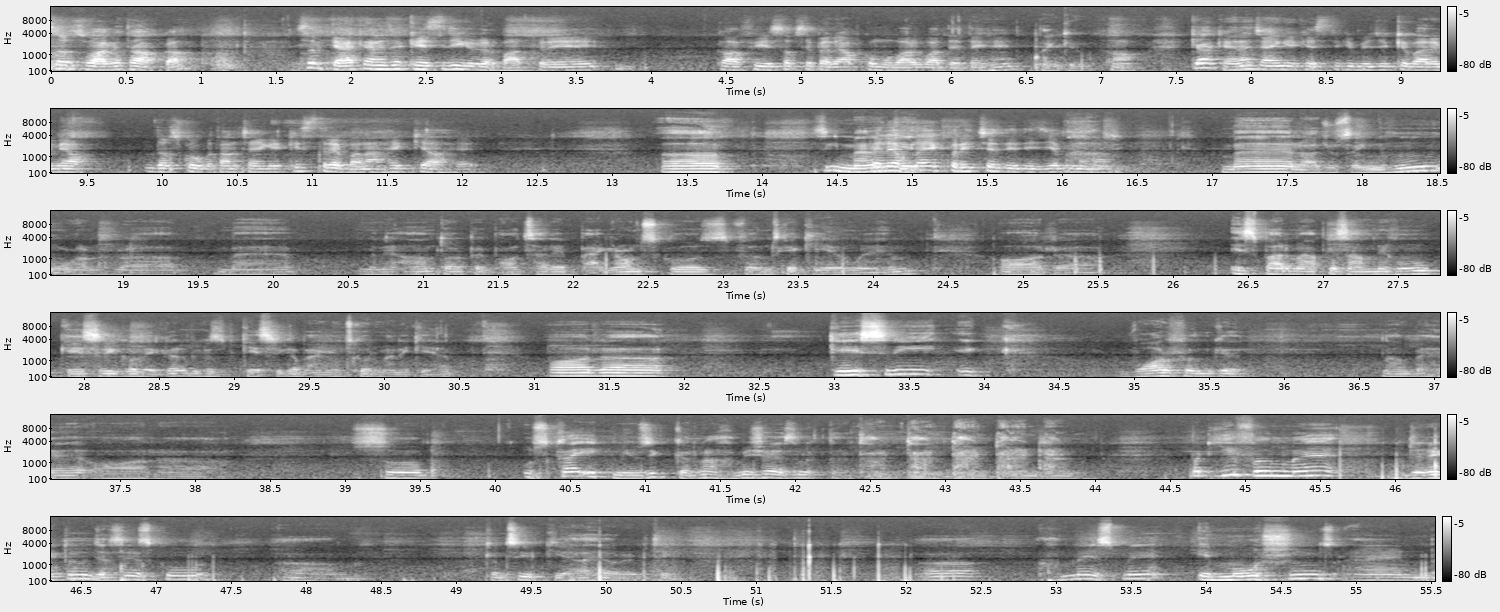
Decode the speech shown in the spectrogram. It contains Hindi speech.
हाँ सर स्वागत है आपका। सर क्या कहना चाहिए? केसरी की अगर बात करें काफ़ी सबसे पहले आपको मुबारकबाद देते हैं। थैंक यू हाँ। क्या कहना चाहेंगे केसरी की म्यूज़िक के बारे में? आप दर्शकों को बताना चाहेंगे किस तरह बना है क्या है? सी मैं पहले अपना एक परिचय दे दीजिए अपना हाँ नाम मैं राजू सिंह हूँ और मैं मैंने आमतौर पे बहुत सारे बैकग्राउंड स्कोर्स फिल्म्स के किए हुए हैं और अ, इस बार मैं आपके सामने हूँ केसरी को लेकर बिकॉज़ केसरी का बैकग्राउंड स्कोर मैंने किया और अ, केसरी एक वॉर फ़िल्म के नाम पे है और सो उसका एक म्यूज़िक करना हमेशा ऐसा लगता है टान टान टान टान टान बट ये फ़िल्म में डायरेक्टर ने जैसे इसको कंसीव किया है और एवरीथिंग हमने इसमें emotions and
